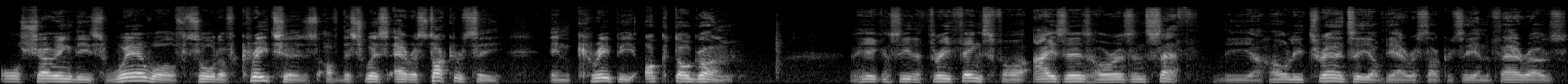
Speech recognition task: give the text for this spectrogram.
All showing these werewolf sort of creatures of the Swiss aristocracy in creepy octagon. And here you can see the three things for Isis, Horus and Seth, the uh, holy trinity of the aristocracy and the pharaohs.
